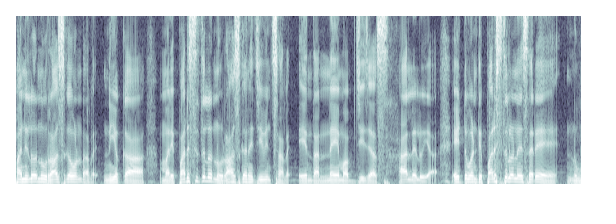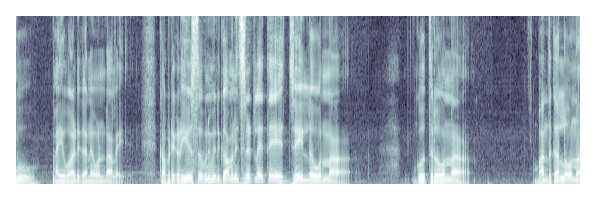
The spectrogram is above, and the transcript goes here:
పనిలో నువ్వు రాజుగా ఉండాలి. నీ యొక్క మరి పరిస్థితుల్లో నువ్వు రాజుగానే జీవించాలి. In the name of Jesus hallelujah ఎటువంటి పరిస్థితుల్లోనే సరే నువ్వు పైవాడిగానే ఉండాలి. కాబట్టి ఇక్కడ యేసోబుని మీరు గమనించినట్లయితే జైల్లో ఉన్న గోతిలో ఉన్న బంధకాల్లో ఉన్న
